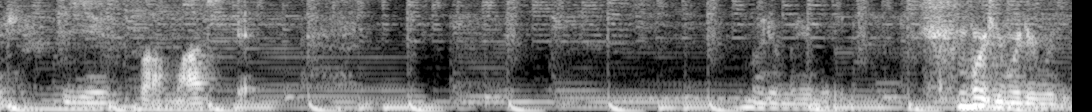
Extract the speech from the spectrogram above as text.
FPS はマジで。無理無理無理。無理無理無理。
